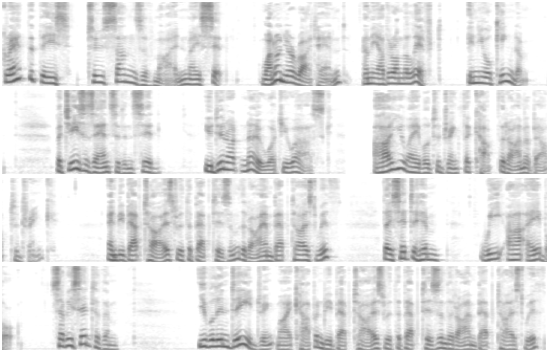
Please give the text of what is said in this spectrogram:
Grant that these two sons of mine may sit, one on your right hand and the other on the left, in your kingdom. But Jesus answered and said, You do not know what you ask. Are you able to drink the cup that I am about to drink, and be baptized with the baptism that I am baptized with? They said to him, We are able. So he said to them, You will indeed drink my cup and be baptized with the baptism that I am baptized with,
